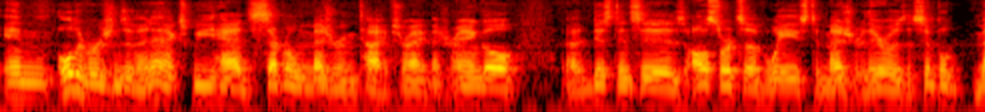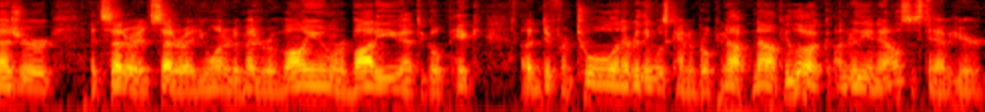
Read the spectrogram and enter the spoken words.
In older versions of NX we had several measuring types, right? Measure angle, uh, distances, all sorts of ways to measure. There was a simple measure, etc., etc. You wanted to measure a volume or a body, you had to go pick a different tool, and everything was kind of broken up. Now, if you look under the Analysis tab here,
